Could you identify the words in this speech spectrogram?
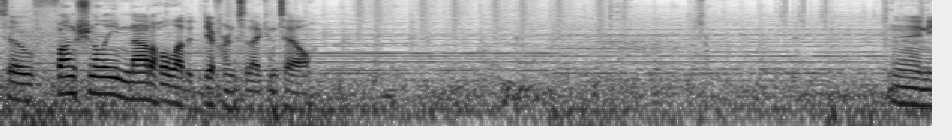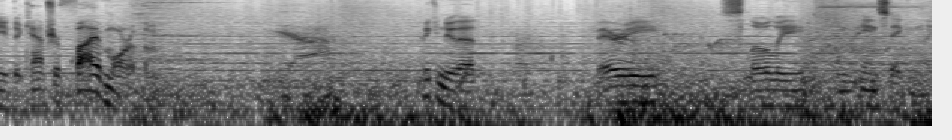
So functionally, not a whole lot of difference that I can tell. I need to capture five more of them. We can do that. Very slowly and painstakingly.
